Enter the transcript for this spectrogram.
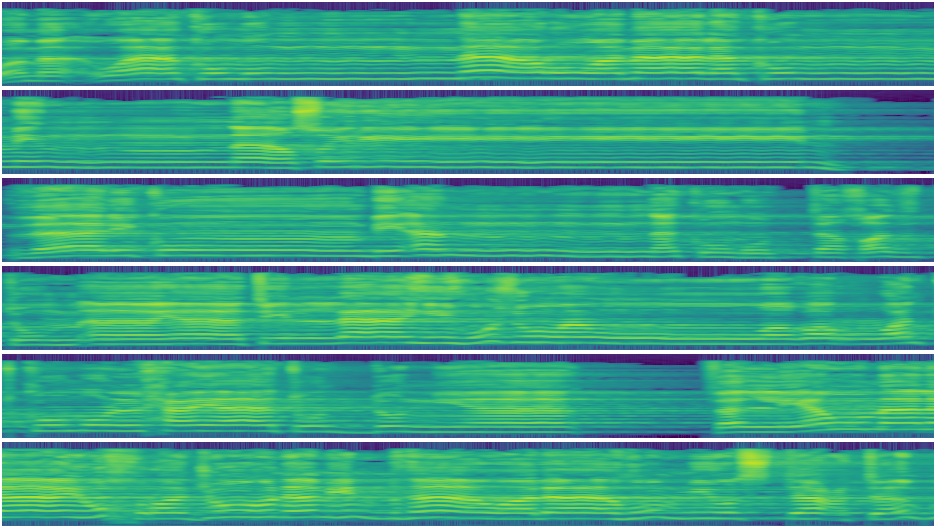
ومأواكم النار وما لكم من ناصرين. ذلكم بأنكم اتخذتم آيات الله هزوا وغرتكم الحياة الدنيا. فاليوم لا يخرجون منها ولا هم يستعتبون.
